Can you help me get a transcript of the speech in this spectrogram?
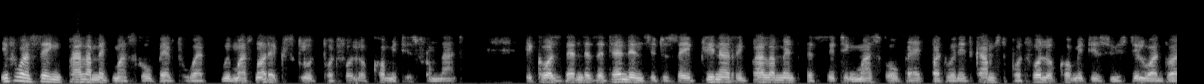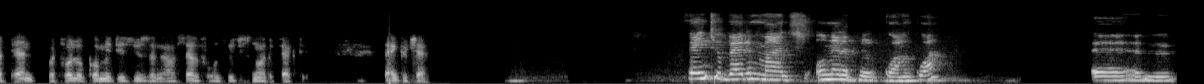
if we're saying Parliament must go back to work, we must not exclude portfolio committees from that, because then there's a tendency to say plenary Parliament, the sitting must go back, but when it comes to portfolio committees, we still want to attend portfolio committees using our cell phones, which is not effective. Thank you, Chair. Thank you very much, Honorable Kwankwa. Um,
